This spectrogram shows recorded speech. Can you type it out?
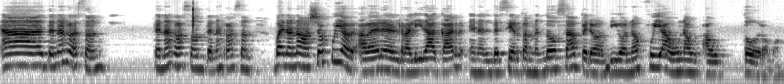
Ah, tenés razón. Tenés razón, tenés razón. Bueno, no, yo fui a, ver el Rally Dakar en el desierto en Mendoza, pero digo, no fui a un autódromo.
